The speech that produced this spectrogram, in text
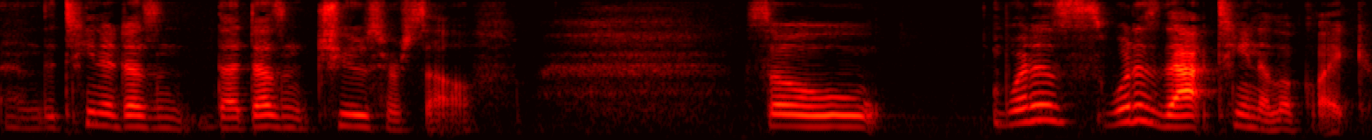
and the Tina doesn't that doesn't choose herself. So what is what does that Tina look like?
